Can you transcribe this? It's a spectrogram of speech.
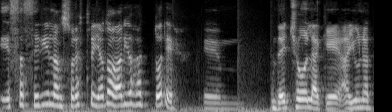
esa serie lanzó el estrellato a varios actores. Em, de hecho, la que hay una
